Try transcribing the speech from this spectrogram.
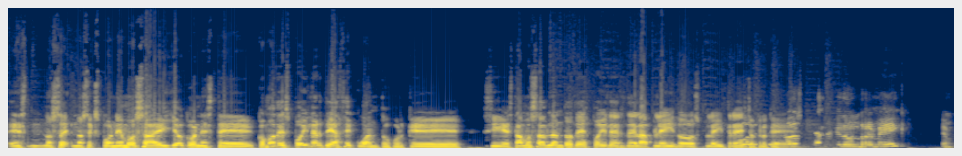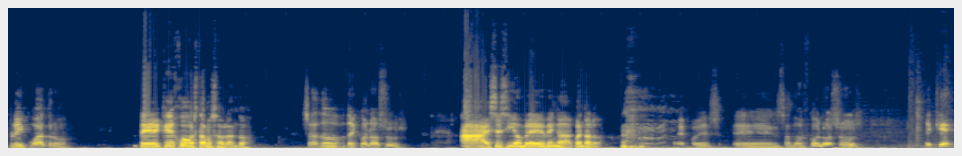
Es- nos, nos exponemos a ello con este... ¿Cómo de spoiler de hace cuánto? Porque si estamos hablando de spoilers de la Play 2, Play 3, yo creo que... Han tenido un remake en Play 4. ¿De qué juego estamos hablando? Shadow of the Colossus. Ah, ese sí, hombre, venga, cuéntalo. Eh, pues eh, en Shadow of Colossus. Es que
